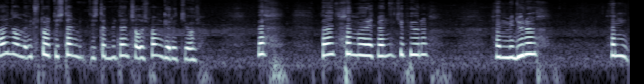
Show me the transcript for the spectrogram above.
aynı anda 3-4 işten işte birden çalışmam gerekiyor. Ve ben hem öğretmenlik yapıyorum hem müdürüm hem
